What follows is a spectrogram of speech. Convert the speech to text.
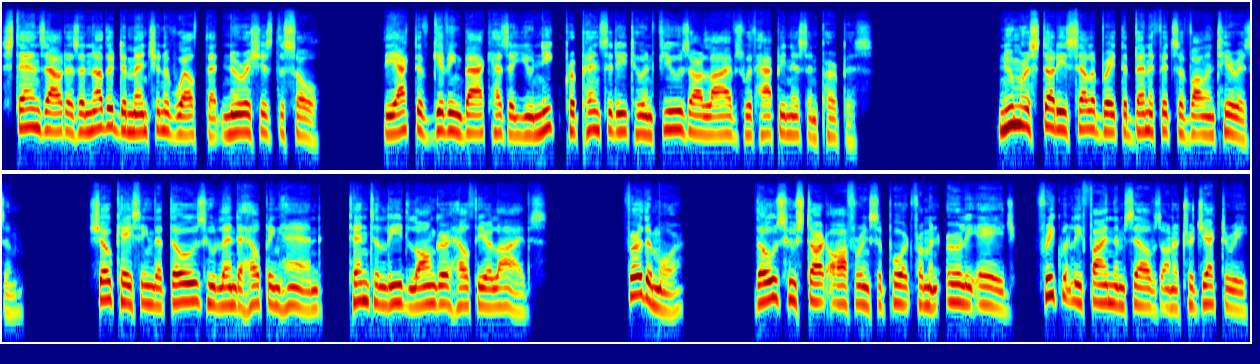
stands out as another dimension of wealth that nourishes the soul. The act of giving back has a unique propensity to infuse our lives with happiness and purpose. Numerous studies celebrate the benefits of volunteerism, showcasing that those who lend a helping hand tend to lead longer, healthier lives. Furthermore, those who start offering support from an early age frequently find themselves on a trajectory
